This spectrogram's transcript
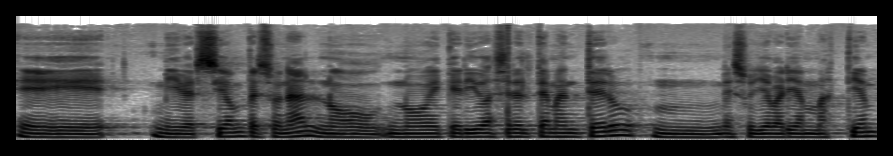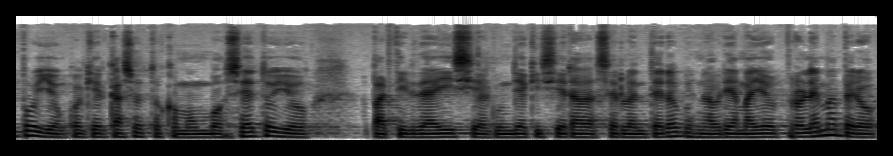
Eh, mi versión personal, no, no, he querido hacer el tema entero, mm, eso llevaría más tiempo. Yo, en cualquier caso, esto es como un boceto. Yo, a partir de ahí, si algún día quisiera hacerlo entero, pues no habría mayor problema. Pero,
